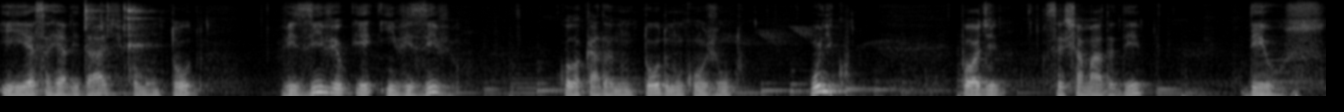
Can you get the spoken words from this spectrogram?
E essa realidade, como um todo, visível e invisível, colocada num todo, num conjunto único, pode ser chamada de Deus.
